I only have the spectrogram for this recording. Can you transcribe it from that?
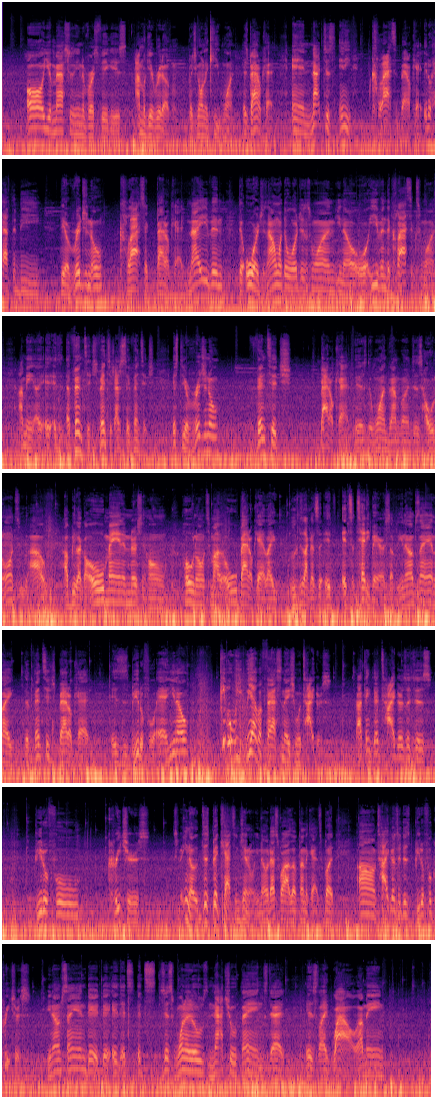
all your Masters of the Universe figures, I'm gonna get rid of them, but you can only keep one. It's Battle Cat, and not just any classic Battle Cat. It'll have to be the original classic Battle Cat, not even the Origins. I don't want the Origins one, you know, or even the Classics one. I mean, uh, it's a vintage, vintage. I just say vintage. It's the original vintage Battle Cat is the one that I'm going to just hold on to. I'll I'll be like an old man in a nursing home, hold on to my old Battle Cat like like a, it, it's a teddy bear or something. You know what I'm saying? Like the vintage Battle Cat is just beautiful, and you know, people we we have a fascination with tigers. I think that tigers are just beautiful creatures. You know, just big cats in general. You know, that's why I love Thundercats. But um, tigers are just beautiful creatures. You know what I'm saying? They, they, it, it's it's just one of those natural things that is like wow. I mean,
